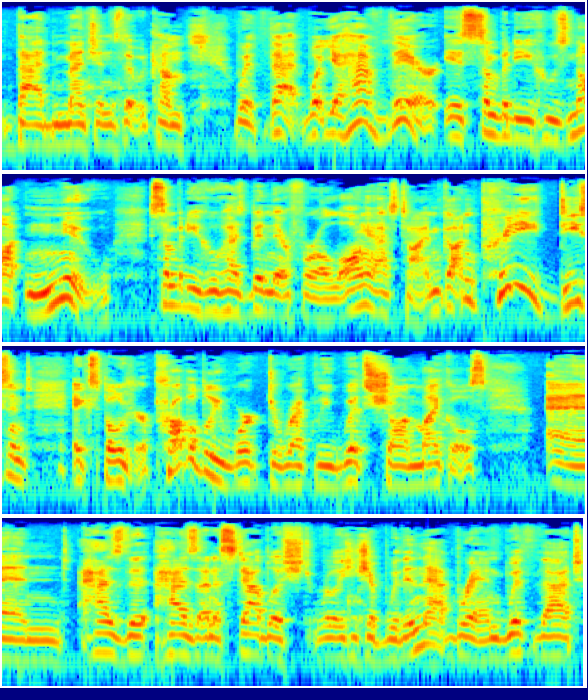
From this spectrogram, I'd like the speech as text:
bad mentions that would come with that. What you have there is somebody who's not new, somebody who has been there for a long ass time, gotten pretty decent exposure, probably worked directly with Shawn Michaels and has the has an established relationship within that brand with that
